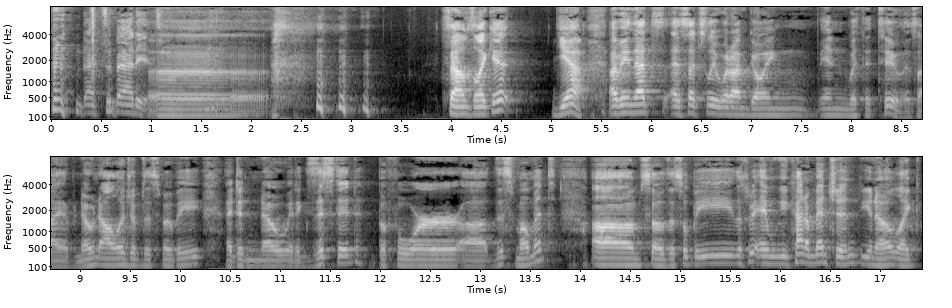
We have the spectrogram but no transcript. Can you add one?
That's about it. Uh, sounds like it. Yeah, I mean that's essentially what I'm going in with it too. Is I have no knowledge of this movie. I didn't know it existed before uh, this moment. Um, so this will be this, will be, and we kind of mentioned, you know, like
